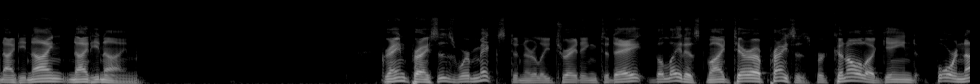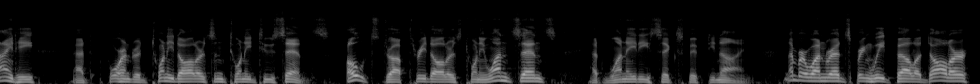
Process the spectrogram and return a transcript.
9999. Grain prices were mixed in early trading today. The latest Viterra prices for canola gained 4.90 at $420.22. Oats dropped $3.21 at 186.59. Number 1 red spring wheat fell a dollar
